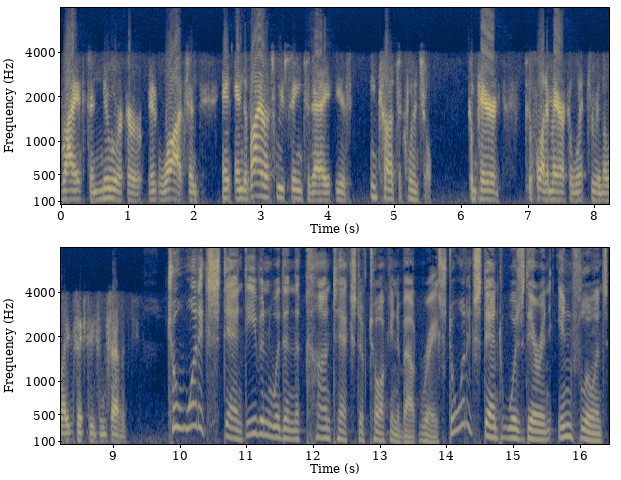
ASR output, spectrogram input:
riots in Newark or at Watts, and, and and the violence we've seen today is inconsequential compared to what America went through in the late 60s and 70s. To what extent, even within the context of talking about race, to what extent was there an influence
